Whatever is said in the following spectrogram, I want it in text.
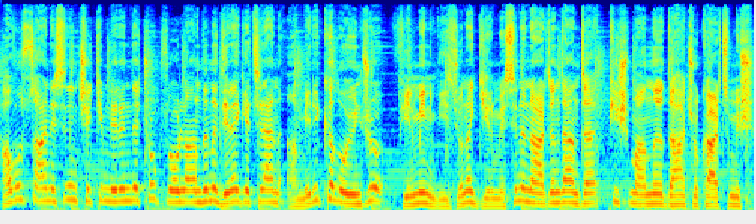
Havuz sahnesinin çekimlerinde çok zorlandığını dile getiren Amerikalı oyuncu filmin vizyona girmesinin ardından da pişmanlığı daha çok artmış.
